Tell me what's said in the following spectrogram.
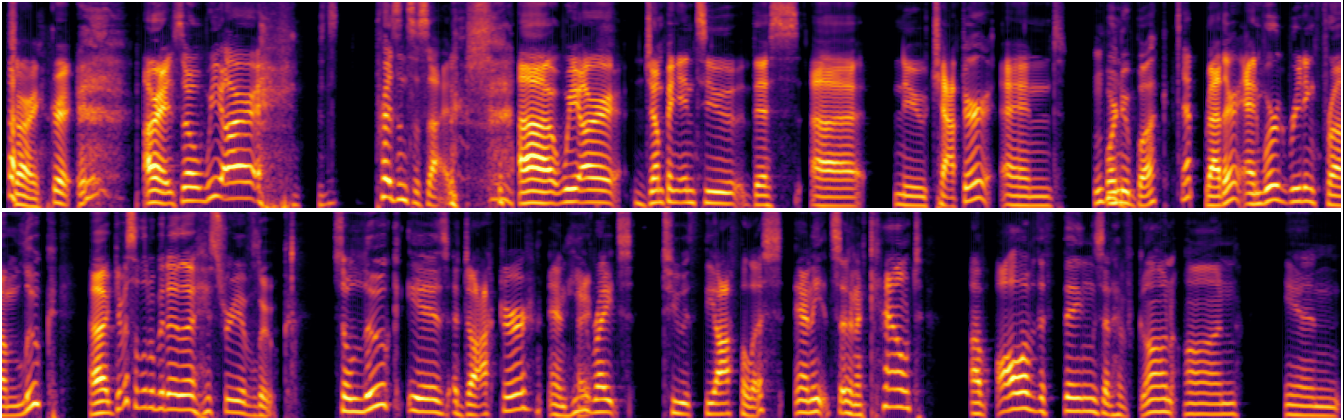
Sorry. Great. All right, so we are presents aside. Uh, we are jumping into this uh, new chapter and or Mhm. new book, Yep. rather, and we're reading from Luke. Uh, give us a little bit of the history of Luke. So Luke is a doctor, and he Hey. writes to Theophilus, and it's an account of all of the things that have gone on in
